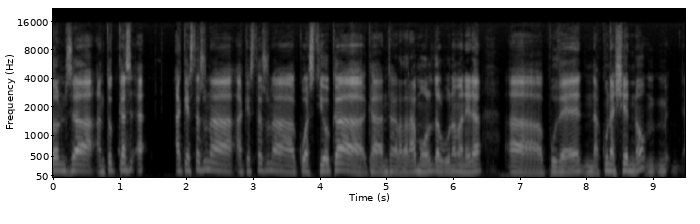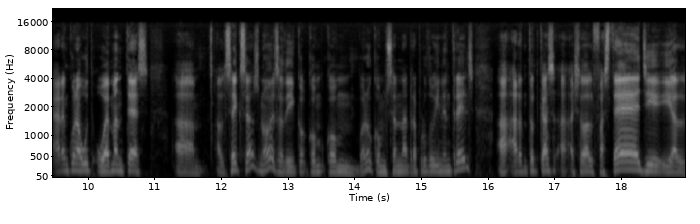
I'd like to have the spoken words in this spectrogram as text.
Doncs, uh, en tot cas, uh, aquesta és una, aquesta és una qüestió que, que ens agradarà molt, d'alguna manera, uh, poder anar coneixent, no? Ara hem conegut, o hem entès, eh, els sexes, no? és a dir, com, com, bueno, com s'han anat reproduint entre ells. Uh, ara, en tot cas, això del festeig i, i, el,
